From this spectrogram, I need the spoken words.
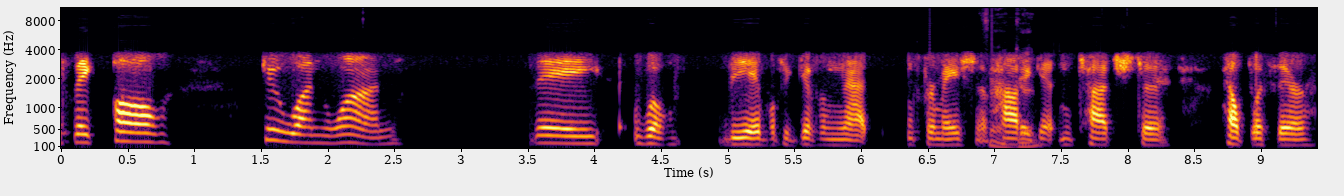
if they call 211, they will be able to give them that information of Very how to get in touch to help with their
